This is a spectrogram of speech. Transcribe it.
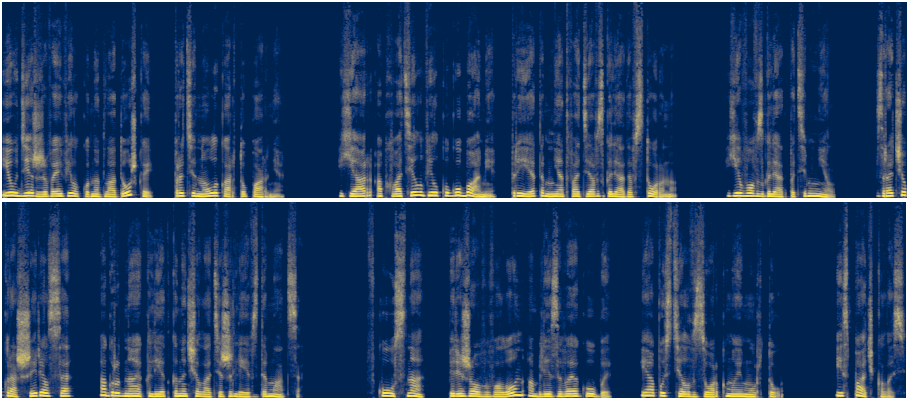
и, удерживая вилку над ладошкой, протянула карту парня. Яр обхватил вилку губами, при этом не отводя взгляда в сторону. Его взгляд потемнел. Зрачок расширился, а грудная клетка начала тяжелее вздыматься. «Вкусно!» – пережевывал он, облизывая губы, и опустил взор к моему рту. Испачкалась.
